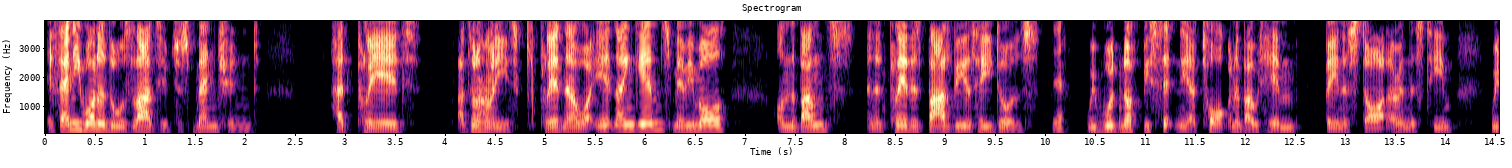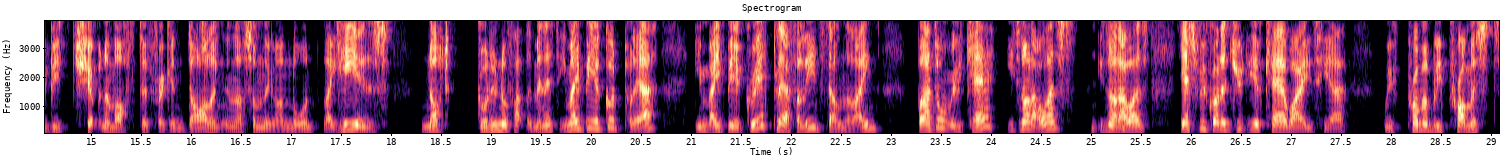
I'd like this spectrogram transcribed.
If any one of those lads you've just mentioned had played, I don't know how many he's played now, what, eight, nine games, maybe more on the bounce, and had played as badly as he does, Yeah. we would not be sitting here talking about him being a starter in this team. We'd be shipping him off to friggin' Darlington or something on loan. Like, he is not good enough at the minute. He might be a good player. He might be a great player for Leeds down the line, but I don't really care. He's not ours. He's not ours. Yes, we've got a duty of care wise here. We've probably promised,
